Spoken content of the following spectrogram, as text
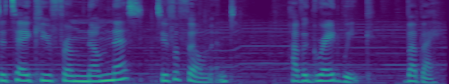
to take you from numbness to fulfillment. Have a great week. Bye bye.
